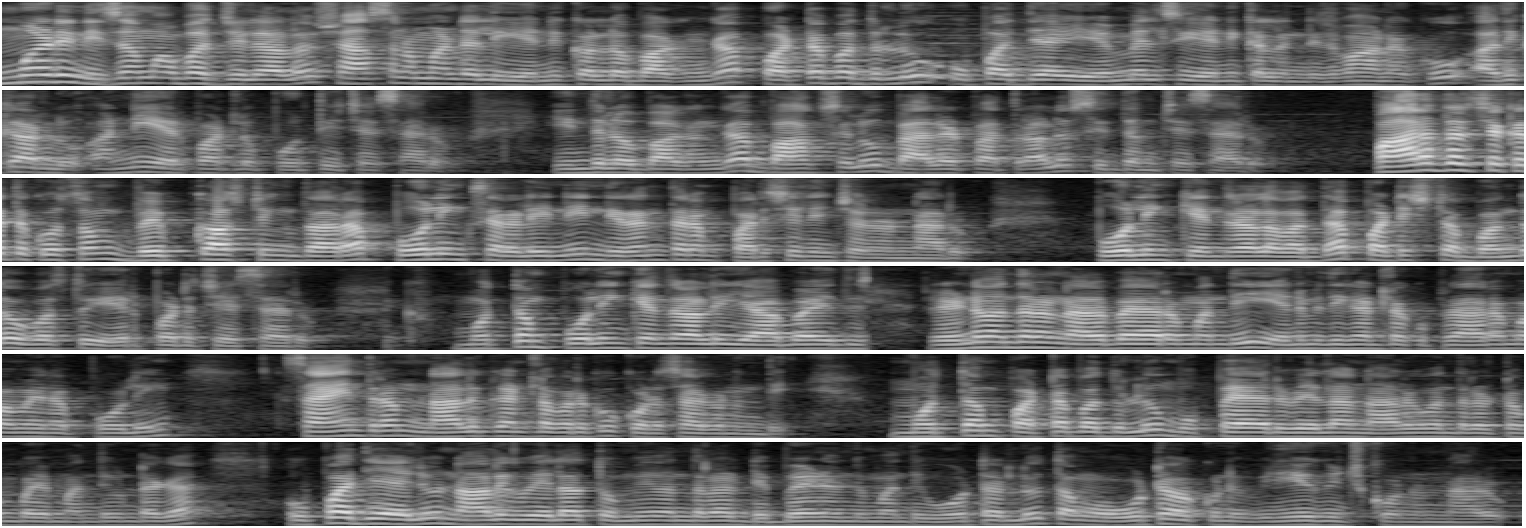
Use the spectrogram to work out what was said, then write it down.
ఉమ్మడి నిజామాబాద్ జిల్లాలో శాసనమండలి ఎన్నికల్లో భాగంగా పట్టభద్రులు ఉపాధ్యాయ ఎమ్మెల్సీ ఎన్నికల నిర్వహణకు అధికారులు అన్ని ఏర్పాట్లు పూర్తి చేశారు. ఇందులో భాగంగా బాక్సులు బ్యాలెట్ పత్రాలు సిద్ధం చేశారు. పారదర్శకత కోసం వెబ్ కాస్టింగ్ ద్వారా పోలింగ్ సరళిని నిరంతరం పరిశీలించనున్నారు. పోలింగ్ కేంద్రాల వద్ద పటిష్ట బందోబస్తు ఏర్పాటు చేశారు. మొత్తం పోలింగ్ కేంద్రాలు యాభై ఐదు రెండు వందల నలభై ఆరు మంది ఎనిమిది గంటలకు ప్రారంభమైన పోలింగ్ సాయంత్రం నాలుగు గంటల వరకు కొనసాగనుంది. మొత్తం పట్టభద్రులు ముప్పై ఆరు వేల నాలుగు వందల తొంభై మంది ఉండగా ఉపాధ్యాయులు నాలుగు వేల తొమ్మిది వందల డెబ్బై ఎనిమిది మంది ఓటర్లు తమ ఓటు హక్కును వినియోగించుకోనున్నారు.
